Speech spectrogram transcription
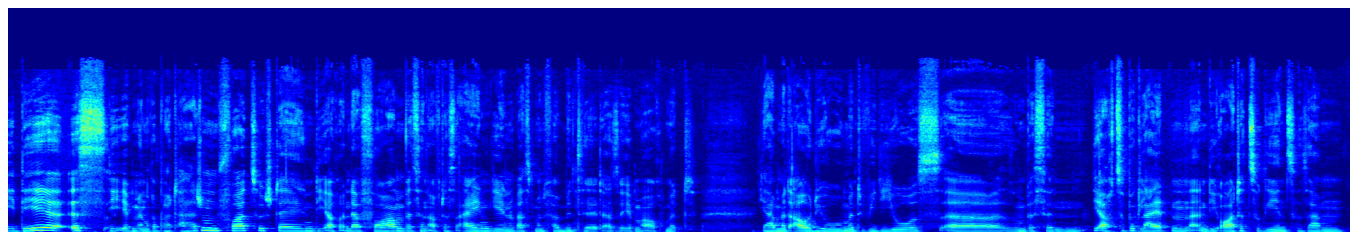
Die Idee ist, die eben in Reportagen vorzustellen, die auch in der Form ein bisschen auf das eingehen, was man vermittelt. Also eben auch mit, ja, mit Audio, mit Videos, äh, so ein bisschen die auch zu begleiten, an die Orte zu gehen zusammen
